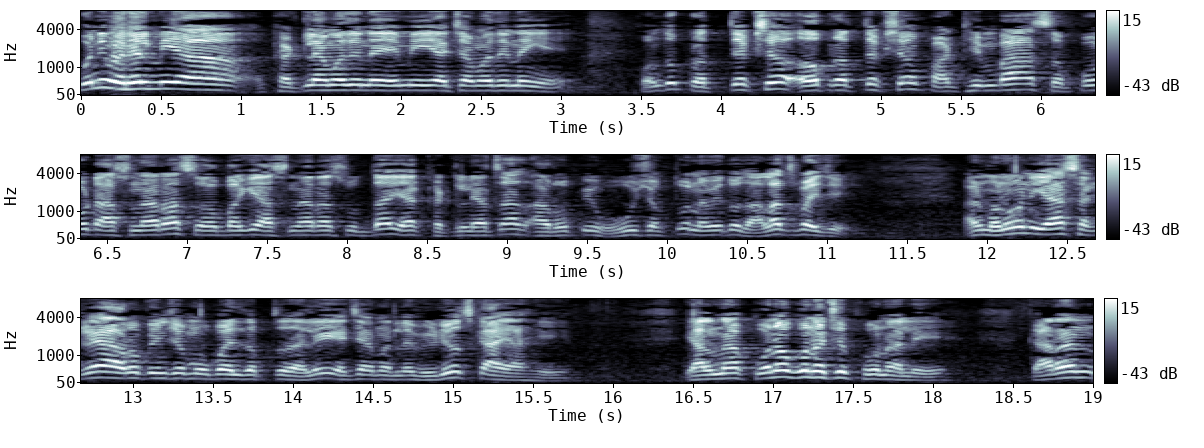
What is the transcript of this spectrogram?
कोणी म्हणेल मी या खटल्यामध्ये नाही मी याच्यामध्ये नाही आहे परंतु प्रत्यक्ष अप्रत्यक्ष पाठिंबा सपोर्ट असणारा सहभागी असणारा सुद्धा या खटल्याचा आरोपी होऊ शकतो नव्हे तो झालाच पाहिजे. आणि म्हणून या सगळ्या आरोपींचे मोबाईल जप्त झाले. याच्यामधले व्हिडिओज काय आहे? यांना कोणाकोणाचे फोन आले? कारण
